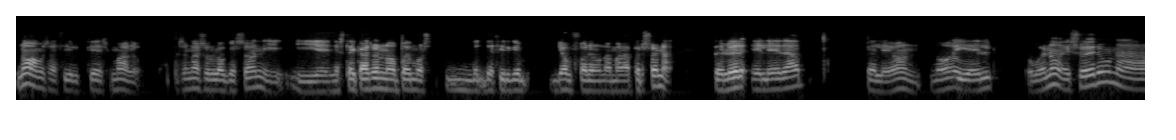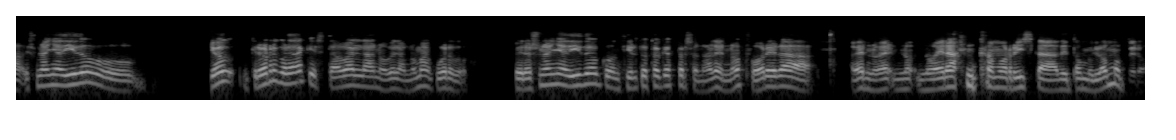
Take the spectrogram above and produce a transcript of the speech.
no vamos a decir que es malo, las personas son lo que son y, en este caso no podemos decir que John Ford era una mala persona, pero él, era peleón, ¿no? Y él, pues bueno, eso era una, es un añadido, yo creo recordar que estaba en la novela, no me acuerdo, pero es un añadido con ciertos toques personales, ¿no? Ford era, a ver, no, e, no, era un camorrista de tomo y lomo, pero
